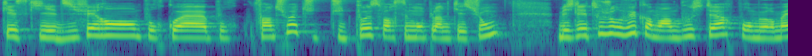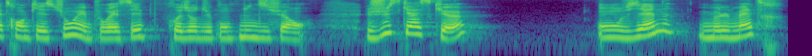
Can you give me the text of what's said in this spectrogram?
qu'est-ce qui est différent? Pourquoi pour... Enfin, tu vois, tu, tu te poses forcément plein de questions. Mais je l'ai toujours vu comme un booster pour me remettre en question et pour essayer de produire du contenu différent. Jusqu'à ce que on vienne me le mettre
